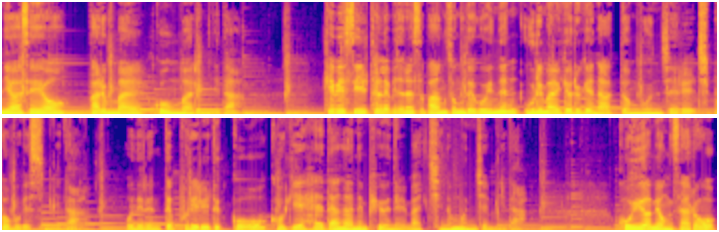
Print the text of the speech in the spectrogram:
안녕하세요. 바른말 고운말입니다. KBS 1텔레비전에서 방송되고 있는 우리말 교육에 나왔던 문제를 짚어보겠습니다. 오늘은 뜻풀이를 듣고 거기에 해당하는 표현을 맞히는 문제입니다. 고유어 명사로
